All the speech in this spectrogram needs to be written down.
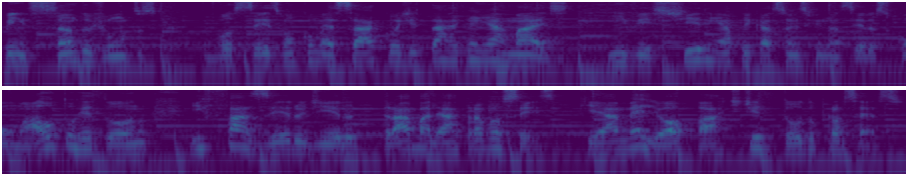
pensando juntos, vocês vão começar a cogitar ganhar mais, investir em aplicações financeiras com alto retorno e fazer o dinheiro trabalhar para vocês, que é a melhor parte de todo o processo.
